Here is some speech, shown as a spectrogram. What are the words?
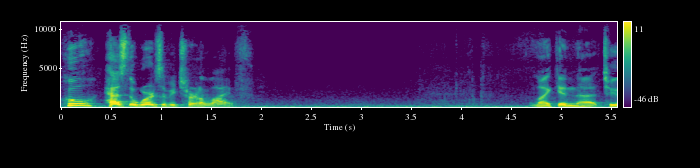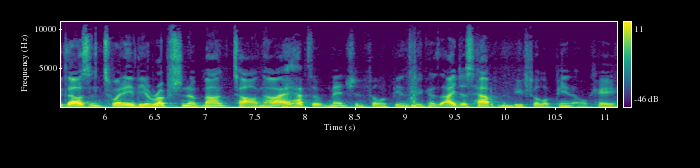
Who has the words of eternal life? Like in uh, 2020, the eruption of Mount Taal. Now, I have to mention Philippines because I just happen to be Filipino, okay?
